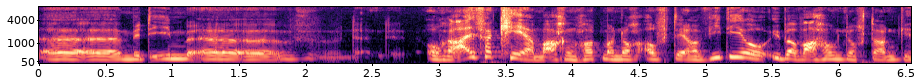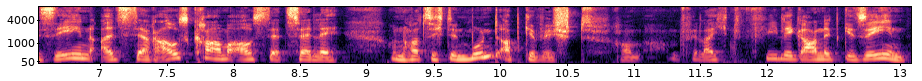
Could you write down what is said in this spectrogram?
äh, äh mit ihm äh, Oralverkehr machen, hat man noch auf der Videoüberwachung doch dann gesehen, als der rauskam aus der Zelle und hat sich den Mund abgewischt. Haben vielleicht viele gar nicht gesehen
